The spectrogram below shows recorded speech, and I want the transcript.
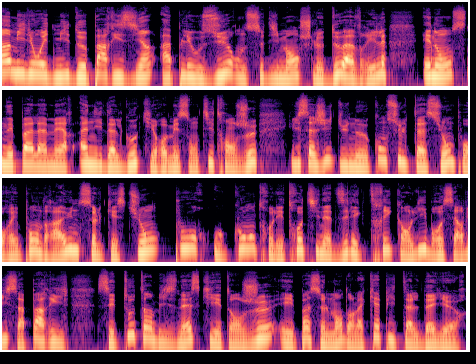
Un million et demi de Parisiens appelés aux urnes ce dimanche le 2 avril. Et non, ce n'est pas la maire Anne Hidalgo qui remet son titre en jeu. Il s'agit d'une consultation pour répondre à une seule question pour ou contre les trottinettes électriques en libre service à Paris. C'est tout un business qui est en jeu et pas seulement dans la capitale d'ailleurs.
